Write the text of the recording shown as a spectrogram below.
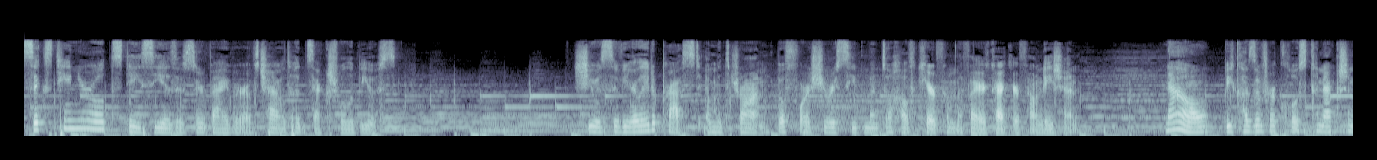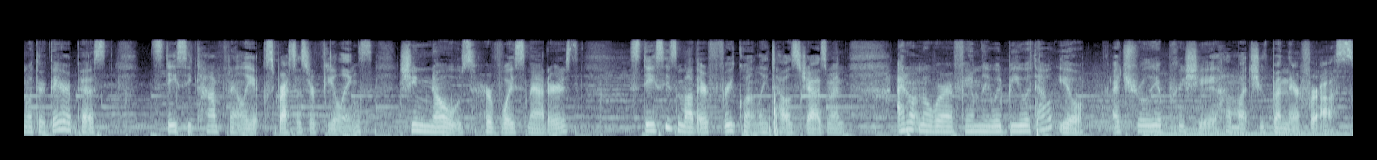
16 year old Stacy is a survivor of childhood sexual abuse. She was severely depressed and withdrawn before she received mental health care from the Firecracker Foundation. Now, because of her close connection with her therapist, Stacy confidently expresses her feelings. She knows her voice matters. Stacy's mother frequently tells Jasmine, I don't know where our family would be without you. I truly appreciate how much you've been there for us.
